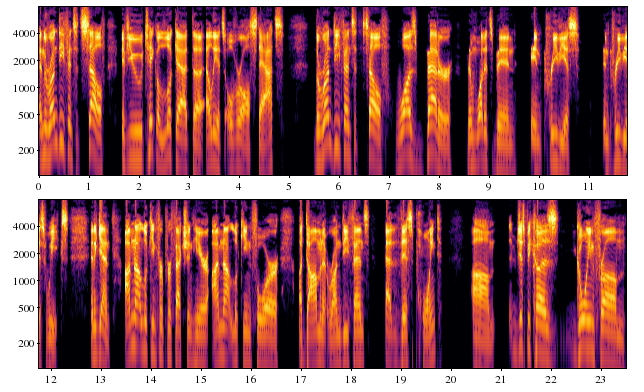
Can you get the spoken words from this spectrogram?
And the run defense itself, if you take a look at uh, Elliott's overall stats, the run defense itself was better than what it's been in previous in previous weeks. And again, I'm not looking for perfection here. I'm not looking for a dominant run defense at this point. Um, just because going from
